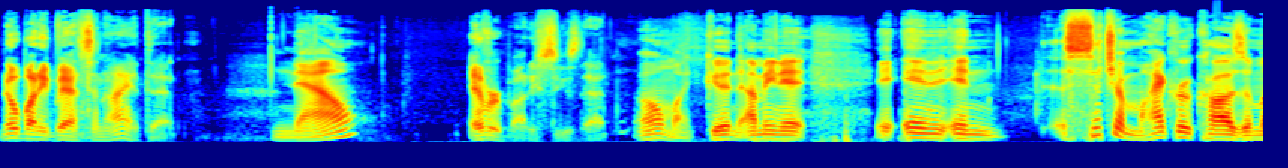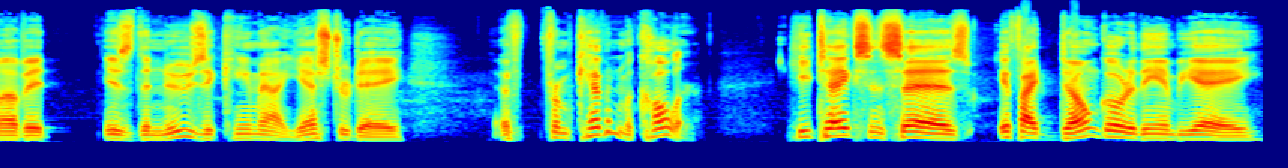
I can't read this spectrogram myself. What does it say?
Nobody bats an eye at that. Now Everybody sees that. Oh my goodness! I mean, it, in in such a microcosm of it is the news that came out yesterday from Kevin McCullar. He takes and says, "If I don't go to the NBA,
